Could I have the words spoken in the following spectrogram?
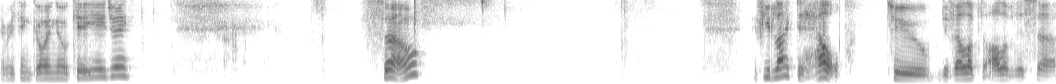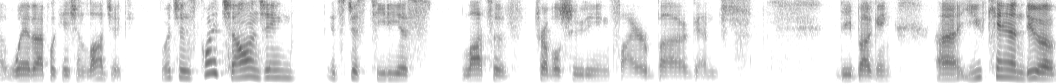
Everything going okay, AJ? So if you'd like to help to develop all of this uh, web application logic, which is quite challenging, it's just tedious, lots of troubleshooting, Firebug, and debugging. Uh, you can do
